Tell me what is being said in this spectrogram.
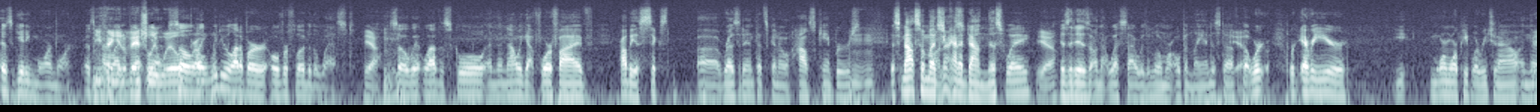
It's getting more and more. It's Do you kinda think it like- eventually will, So, like, we do a lot of our overflow to the west. Yeah. So we, we'll have the school, and then now we got four or five, probably a sixth uh, resident that's going to house campers. Mhm. It's not so much nice. kind of down this way Yeah. as it is on that west side where there's a little more open land and stuff. Yeah. But we're, we're every year, y more and more people are reaching out and they're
